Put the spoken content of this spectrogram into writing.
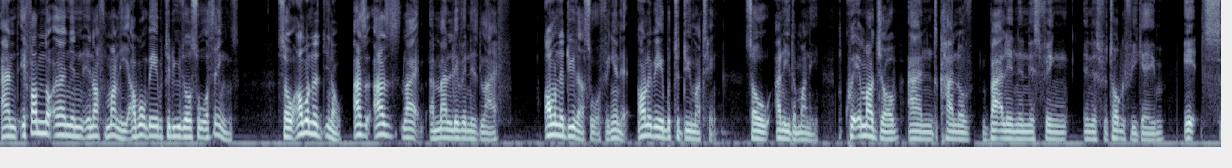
And if I'm not earning enough money, I won't be able to do those sort of things. So I want to, you know, as as like a man living his life, I want to do that sort of thing in it. I want to be able to do my thing. So I need the money. Quitting my job and kind of battling in this thing in this photography game. It's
